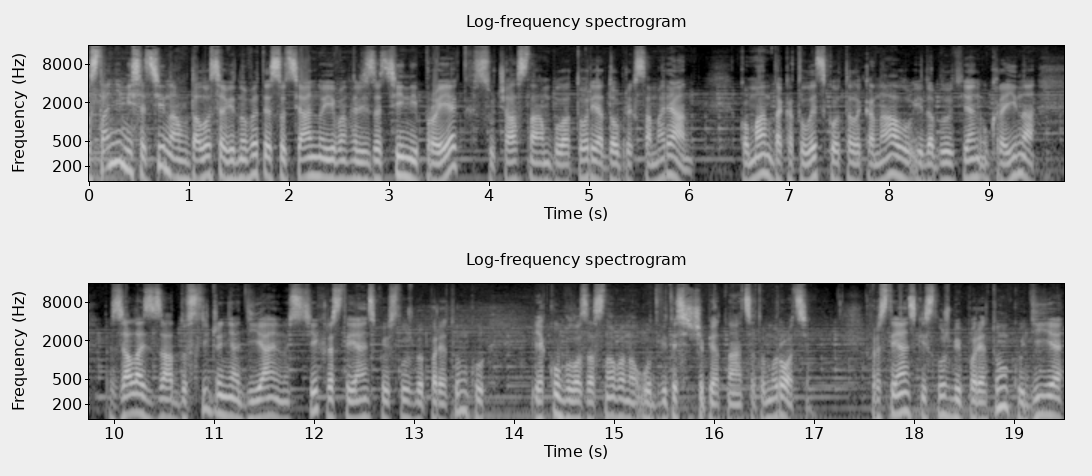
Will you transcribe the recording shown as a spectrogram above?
Останні місяці нам вдалося відновити соціально-євангелізаційний проєкт Сучасна амбулаторія добрих самарян. Команда католицького телеканалу і WTN Україна взялась за дослідження діяльності християнської служби порятунку, яку було засновано у 2015 році. В християнській службі порятунку діє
